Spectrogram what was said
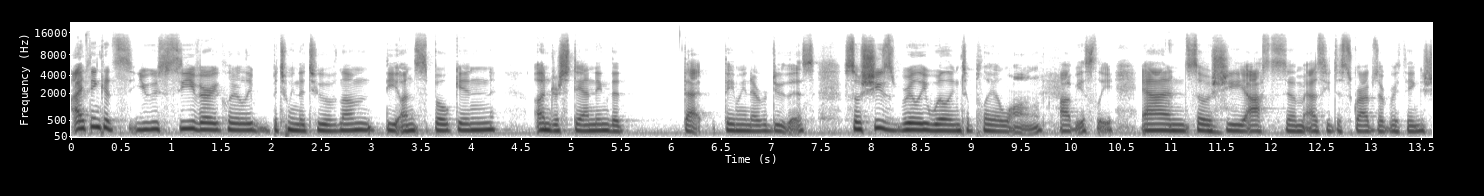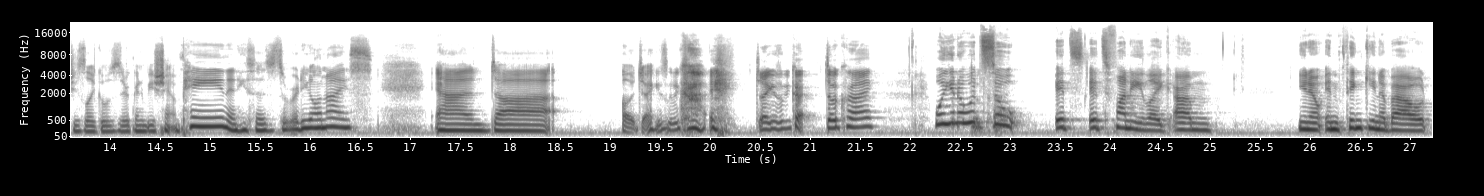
I think it's, you see very clearly between the two of them the unspoken understanding that, that they may never do this. So she's really willing to play along, obviously. And so she asks him as he describes everything, she's like, oh, Was there going to be champagne? And he says, It's already on ice. And, uh, oh, Jackie's to cry. Jackie's to cry. Don't cry. Well, you know what? so it's it's funny like um you know in thinking about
